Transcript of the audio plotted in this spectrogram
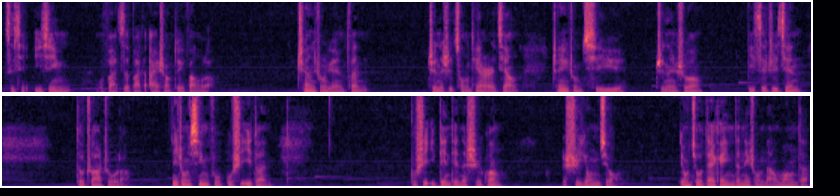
自己已经无法自拔的爱上对方了。这样一种缘分，真的是从天而降，这样一种奇遇，只能说彼此之间都抓住了。那种幸福不是一段，不是一点点的时光，而是永久。永久带给你的那种难忘的，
